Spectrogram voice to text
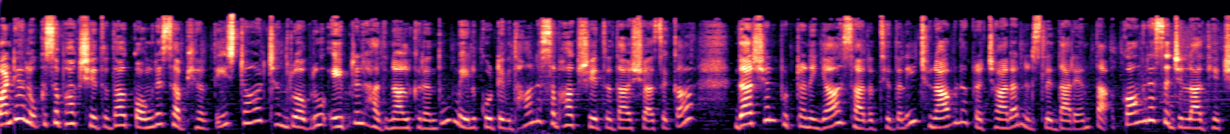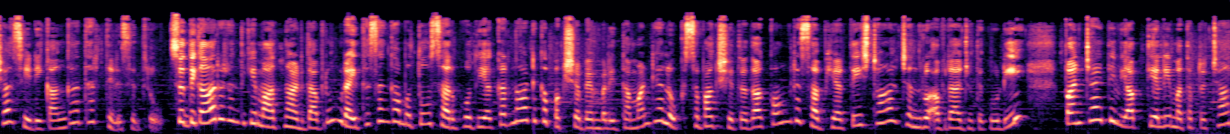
ಮಂಡ್ಯ ಲೋಕಸಭಾ ಕ್ಷೇತ್ರದ ಕಾಂಗ್ರೆಸ್ ಅಭ್ಯರ್ಥಿ ಸ್ಟಾರ್ ಚಂದ್ರು ಅವರು ಏಪ್ರಿಲ್ ಹದಿನಾಲ್ಕರಂದು ಮೇಲುಕೋಟೆ ವಿಧಾನಸಭಾ ಕ್ಷೇತ್ರದ ಶಾಸಕ ದರ್ಶನ್ ಪುಟ್ಟಣಯ್ಯ ಸಾರಥ್ಯದಲ್ಲಿ ಚುನಾವಣಾ ಪ್ರಚಾರ ನಡೆಸಲಿದ್ದಾರೆ ಅಂತ ಕಾಂಗ್ರೆಸ್ ಜಿಲ್ಲಾಧ್ಯಕ್ಷ ಸಿಡಿ ಗಂಗಾಧರ್ ತಿಳಿಸಿದರು. ಸುದ್ದಿಗಾರರೊಂದಿಗೆ ಮಾತನಾಡಿದ ಅವರು, ರೈತ ಸಂಘ ಮತ್ತು ಸರ್ವೋದಯ ಕರ್ನಾಟಕ ಪಕ್ಷ ಬೆಂಬಲಿತ ಮಂಡ್ಯ ಲೋಕಸಭಾ ಕ್ಷೇತ್ರದ ಕಾಂಗ್ರೆಸ್ ಅಭ್ಯರ್ಥಿ ಸ್ಟಾರ್ ಚಂದ್ರು ಅವರ ಜೊತೆಗೂಡಿ ಪಂಚಾಯಿತಿ ವ್ಯಾಪ್ತಿಯಲ್ಲಿ ಮತ ಪ್ರಚಾರ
